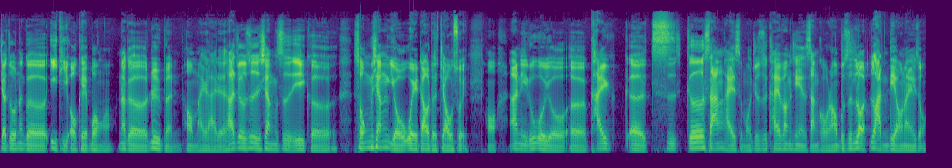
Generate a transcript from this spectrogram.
叫做那个一体 OK 泵哦，那个日本哦买来的，它就是像是一个松香油味道的胶水哦啊，你如果有呃开呃撕割伤还是什么，就是开放性的伤口，然后不是烂烂掉那一种，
